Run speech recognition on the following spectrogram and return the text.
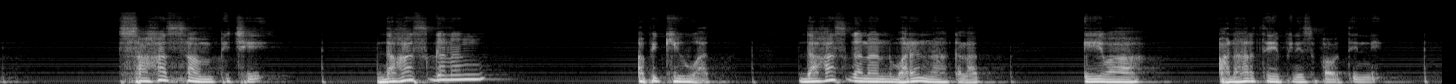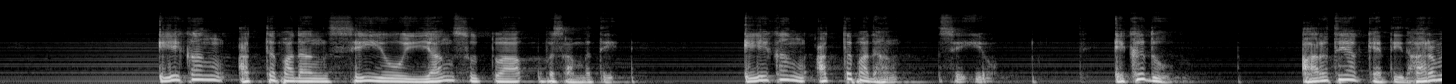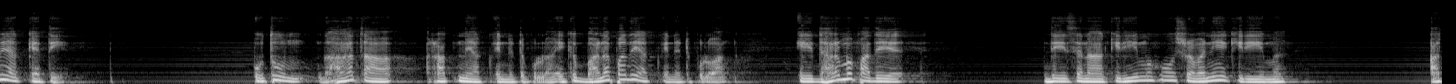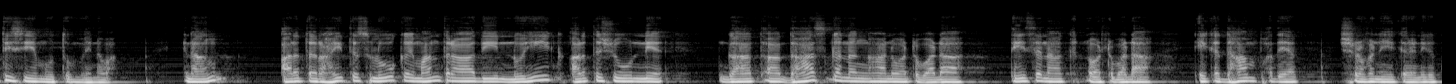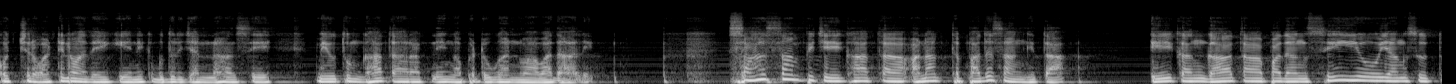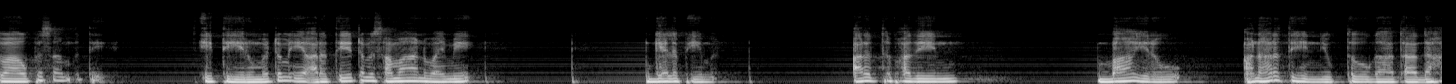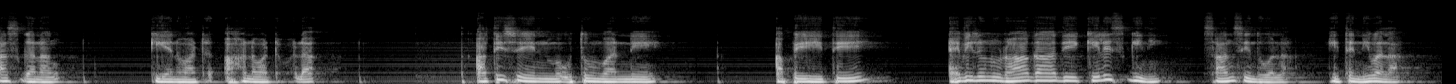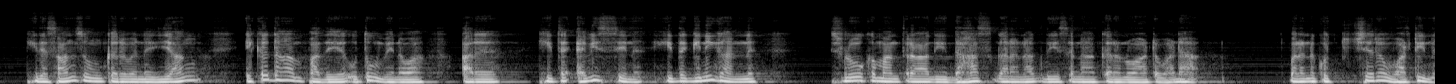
සහස්සම්පිචේ දහස් ගණන් අපි කිව්වත් දහස් ගණන් වර්ණනා කළත් ඒවා අනර්ථය පිණිස පවතින්නේ ඒකං අත්තපදං සෙය්‍යෝ යං සුත්වා උපසම්මති. ඒකං අත්තපදං සෙය්‍යෝ. එකදු අර්ථයක් ඇති ධර්මයක් ඇති උතුම් ගාථා රත්නයක් වෙන්නට පුළුවන් එක බණපදයක් වෙන්නට පුළුවන්. ඒ ධර්මපදය දේශනා කිරීම හෝ ශ්‍රවණය කිරීම අතිසියම උතුම් වෙනවා. එනම් අර්ථ රහිත ශ්ලෝක මන්ත්‍රාදී නොහික් අර්ථශූන්‍ය ගාථා දහස් ගණන් අහනවට වඩා දේශනා කරනවට වඩා ඒක දහම් පදයක් ශ්‍රවණය කරන එක කොච්චර වටිනවදයි කියන එක බුදුරජාණන් වහන්සේ මේ උතුම් ගාථා රත්නයෙන් අපට උගන්වා වදාළේ. සහස්සම්පිචේ ගාථා අනත්ත පද සංහිතා ඒකං ගාථා පදං සෙය්‍යෝ යං සුත්වා උපසම්පතේ ඒ තේරුමට මේ අර්ථයටම සමානවයි මේ ගැලපීම. අර්ථපදයෙන් බාහිර වූ අනර්ථයෙන් යුක්ත වූ ගාථා දහස් ගණන් කියනවට අහනවට වඩා අතිශයින්ම උතුම් වන්නේ අපේ හිතේ ඇවිලුණු රාගාදී කෙලෙස් ගිනි සංසිඳුවලා හිත නිවලා හිත සංසුන් කරවන යම් එක දහම් පදය උතුම් වෙනවා. අර හිත ඇවිස්සෙන හිත ගිනිගන්න ශ්ලෝක මන්ත්‍රාදී දහස් ගණනක් දේශනා කරනවාට වඩා බලන්න කොච්චර වටින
